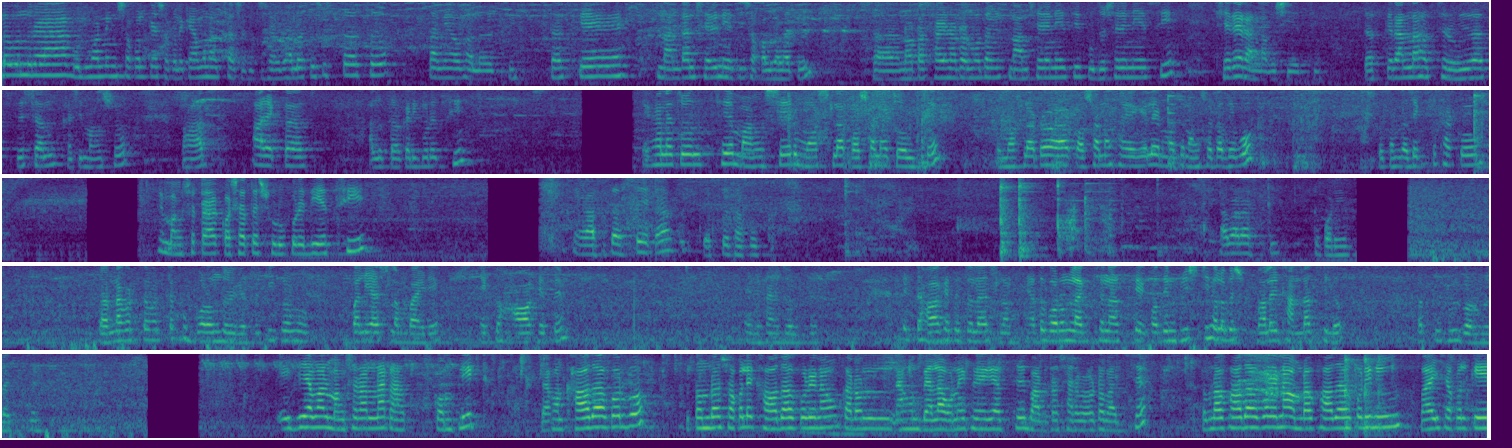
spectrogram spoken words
Hello বন্ধুরা good morning সকলকে। সকলে কেমন আছো? আশা করছি সবাই ভালো আছো, সুস্থ আছো? আমিও ভালো আছি। তো আজকে স্নান টান সেরে নিয়েছি সকালবেলাতেই। নটা সাড়ে নটার মধ্যে আমি স্নান সেরে নিয়েছি, পুজো সেরে নিয়েছি, সেরে রান্না বসিয়েছি। তো আজকে রান্না হচ্ছে রবিবার স্পেশাল খাসির মাংস, ভাত আর একটা আলুর তরকারি করেছি। এখানে চলছে মাংসের মশলা কষানো চলছে। তো মশলাটা কষানো হয়ে গেলে এর মধ্যে মাংসটা দেবো। তো তোমরা দেখতে থাকো। মাংসটা কষাতে শুরু করে দিয়েছি। আস্তে আস্তে এটা কষতে থাকুক। আবার আসছি একটু পরে। রান্না করতে করতে খুব গরম ধরে গেছে। কি করব? পালিয়ে আসলাম বাইরে একটু হাওয়া খেতে। এই যে ফ্যান চলছে। একটু হাওয়া খেতে চলে আসলাম। এত গরম লাগছে না আজকে। কদিন বৃষ্টি হলো, বেশ ভালোই ঠান্ডা ছিল। আজকে খুবই গরম লাগছে। এই যে আমার মাংস রান্নাটা কমপ্লিট এখন খাওয়া দাওয়া করব। তো তোমরা সকলে খাওয়া দাওয়া করে নাও, কারণ এখন বেলা অনেক হয়ে গেছে, বারোটা সাড়ে বারোটা বাজছে। তোমরাও খাওয়া দাওয়া করে নাও, আমরাও খাওয়া দাওয়া করে নিই। বাই সকলকে।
